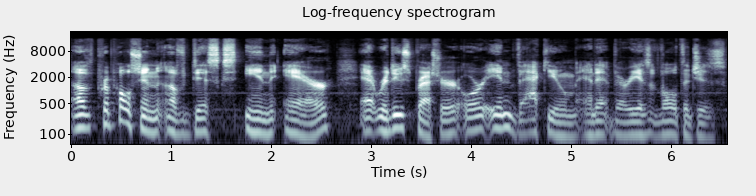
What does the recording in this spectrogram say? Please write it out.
of propulsion of disks in air at reduced pressure or in vacuum and at various voltages.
